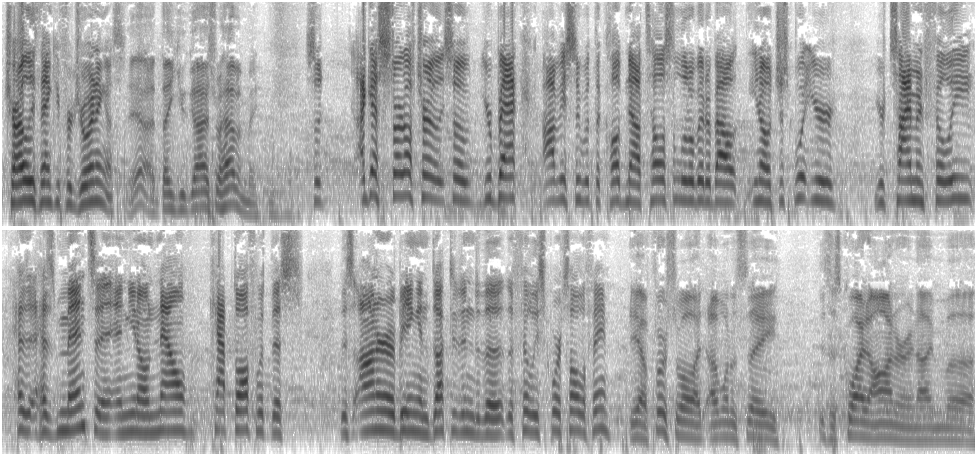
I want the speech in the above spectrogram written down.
Charlie, thank you for joining us. Yeah, thank you guys for having me. So, I guess start off, Charlie. So you're back, obviously, with the club now. Tell us a little bit about you know just what your your time in Philly has, has meant, and, and you know now capped off with this this honor of being inducted into the, the Philly Sports Hall of Fame. Yeah, first of all, I, I want to say this is quite an honor, and I'm uh,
